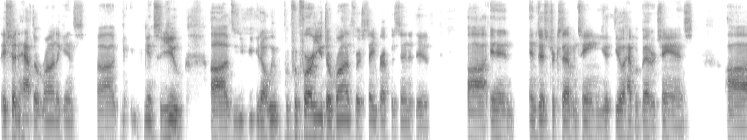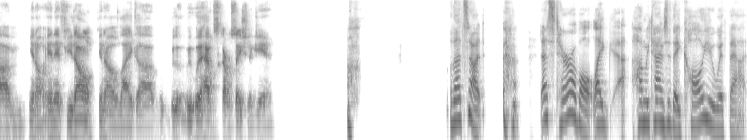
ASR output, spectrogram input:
they shouldn't have to run against uh, against you. Uh, you. you. know, we, prefer you to run for state representative uh, in in District 17. You, you'll have a better chance. Um, you know, and if you don't, you know, like uh, we, we will have this conversation again. Well, that's not that's terrible. Like, how many times did they call you with that?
